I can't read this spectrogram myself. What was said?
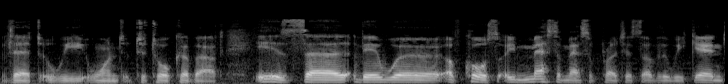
that we want to talk about. Is, uh, there were, of course, a massive, massive protests over the weekend,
